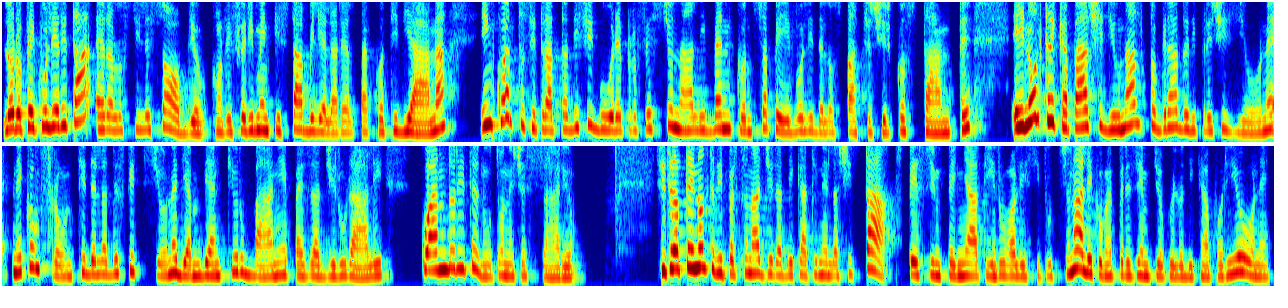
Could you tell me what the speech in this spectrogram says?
Loro peculiarità era lo stile sobrio, con riferimenti stabili alla realtà quotidiana, in quanto si tratta di figure professionali ben consapevoli dello spazio circostante e inoltre capaci di un alto grado di precisione nei confronti della descrizione di ambienti urbani e paesaggi rurali, quando ritenuto necessario. Si tratta inoltre di personaggi radicati nella città, spesso impegnati in ruoli istituzionali come per esempio quello di Caporione,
